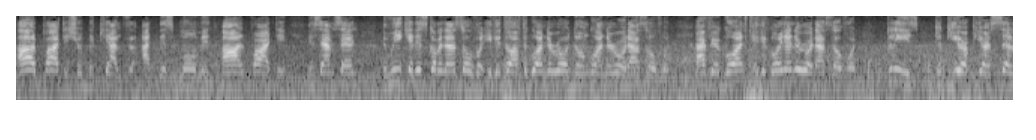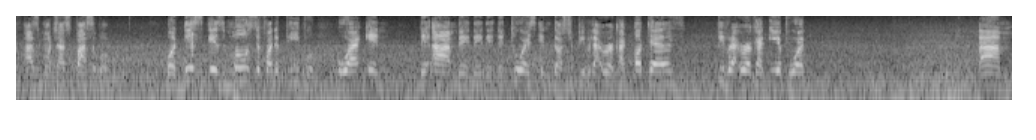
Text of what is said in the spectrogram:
All party should be cancelled at this moment. All party. You see what I'm saying? The weekend is coming and so forth. If you don't have to go on the road, don't go on the road and so forth. Or if you're going, if you're going on the road and so forth, please to gear up yourself as much as possible. But this is mostly for the people who are in the um the, the, the, the tourist industry, people that work at hotels, people that work at airport, um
